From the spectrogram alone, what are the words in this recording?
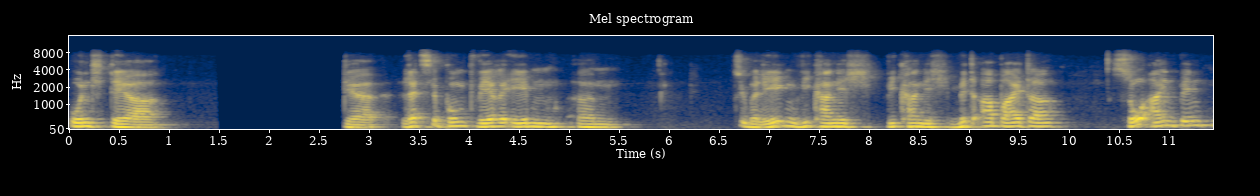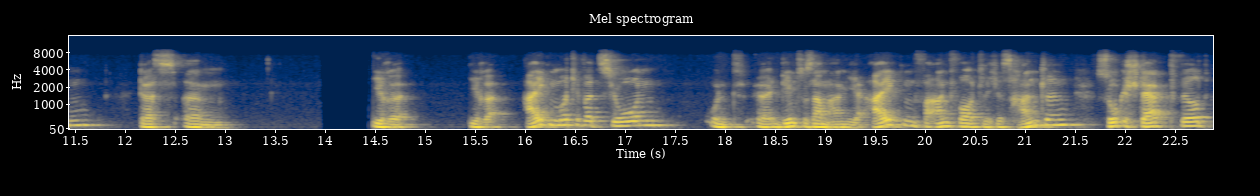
Und der, der letzte Punkt wäre eben ähm, zu überlegen, wie kann, ich, wie kann ich Mitarbeiter so einbinden, dass ähm, ihre, ihre Eigenmotivation und äh, in dem Zusammenhang ihr eigenverantwortliches Handeln so gestärkt wird,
